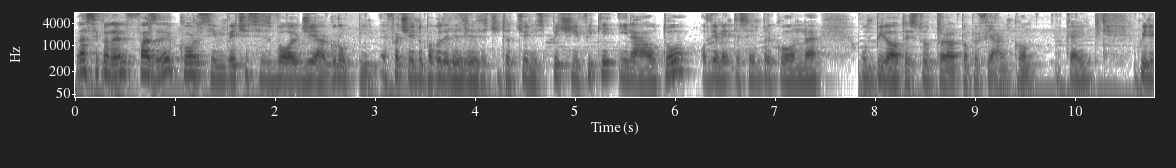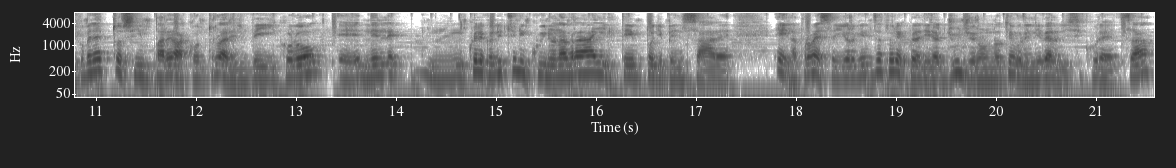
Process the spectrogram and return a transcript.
La seconda fase del corso invece si svolge a gruppi e facendo proprio delle esercitazioni specifiche in auto, ovviamente sempre con un pilota istruttore al proprio fianco. Okay? Quindi come detto si imparerà a controllare il veicolo nelle, in quelle condizioni in cui non avrai il tempo di pensare e la promessa degli organizzatori è quella di raggiungere un notevole livello di sicurezza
